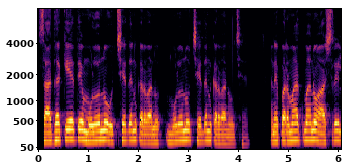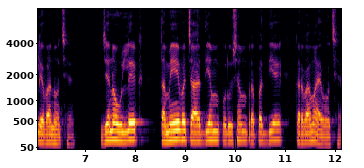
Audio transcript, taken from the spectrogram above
સાધકે તે મૂળોનું ઉચ્છેદન કરવાનું, મૂળોનું છેદન કરવાનું છે અને પરમાત્માનો આશ્રય લેવાનો છે, જેનો ઉલ્લેખ તમેવ ચાદ્યમ પુરુષમ પ્રપદ્યે કરવામાં આવ્યો છે.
